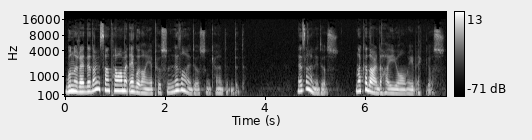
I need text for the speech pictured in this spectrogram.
bunu reddedersen tamamen egodan yapıyorsun. Ne zannediyorsun kendini dedi. Ne zannediyorsun? Ne kadar daha iyi olmayı bekliyorsun?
